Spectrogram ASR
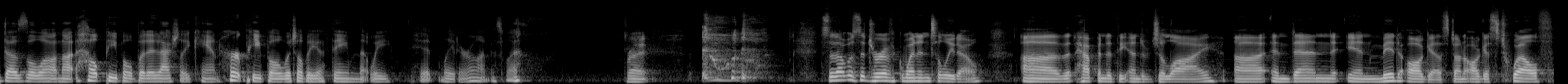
does the law not help people but it actually can hurt people which will be a theme that we hit later on as well Right. so that was a terrific win in Toledo uh, that happened at the end of July. Uh, and then in mid August, on August 12th,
